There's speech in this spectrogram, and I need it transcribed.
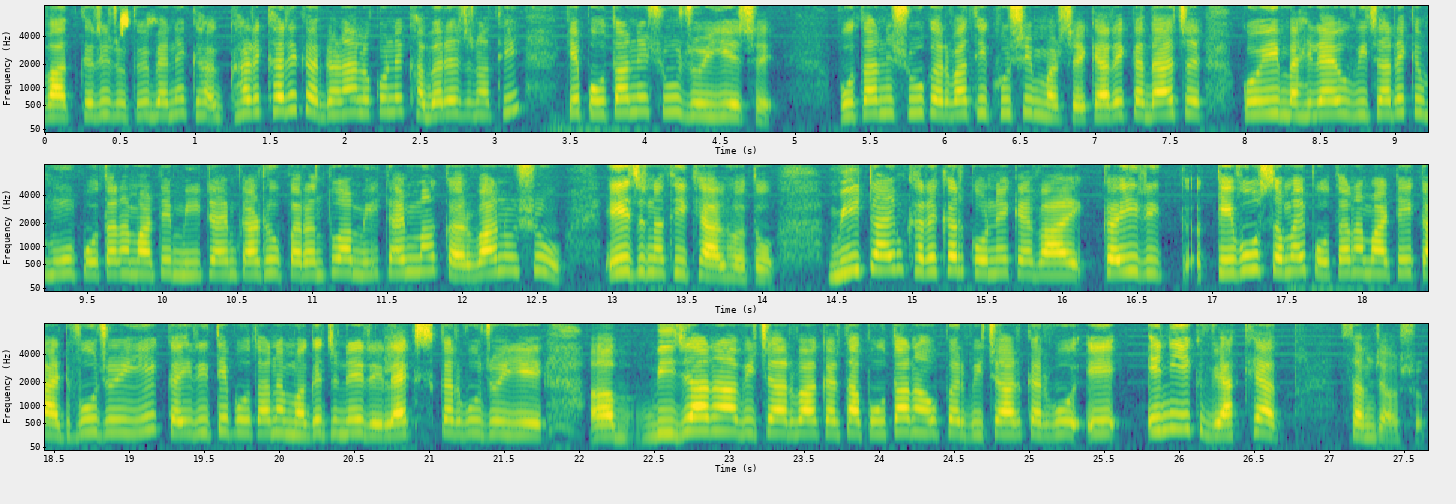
વાત કરી ઋતુબેને ખરેખર ઘણા લોકોને ખબર જ નથી કે પોતાને શું જોઈએ છે. પોતાને શું કરવાથી ખુશી મળશે? ક્યારેક કદાચ કોઈ મહિલા એવું વિચારે કે હું પોતાના માટે મી ટાઈમ કાઢું, પરંતુ આ મી ટાઈમમાં કરવાનું શું? એ જ નથી ખ્યાલ હોતો. મી ટાઈમ ખરેખર કોને કહેવાય? કઈ કેવો સમય પોતાના માટે કાઢવો જોઈએ? કઈ રીતે પોતાના મગજને રિલેક્સ કરવું જોઈએ? બીજાના વિચારવા કરતાં પોતાના ઉપર વિચાર કરવો? એ, એની એક વ્યાખ્યા સમજાવશો.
